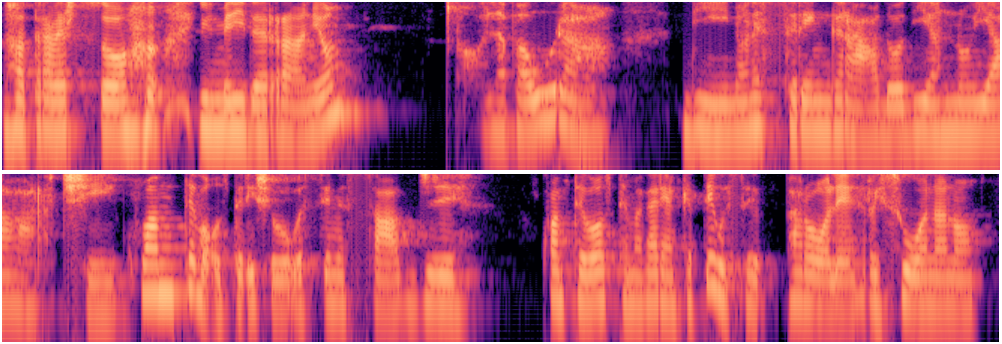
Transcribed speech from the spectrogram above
attraverso il Mediterraneo, la paura di non essere in grado, di annoiarci. Quante volte ricevo questi messaggi? Quante volte magari anche a te queste parole risuonano?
